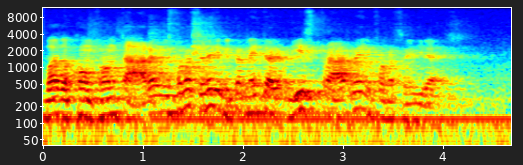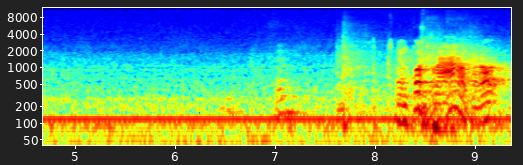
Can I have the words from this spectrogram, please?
vado a confrontare un'informazione che mi permette di estrarre informazioni diverse. È un po' strano, però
